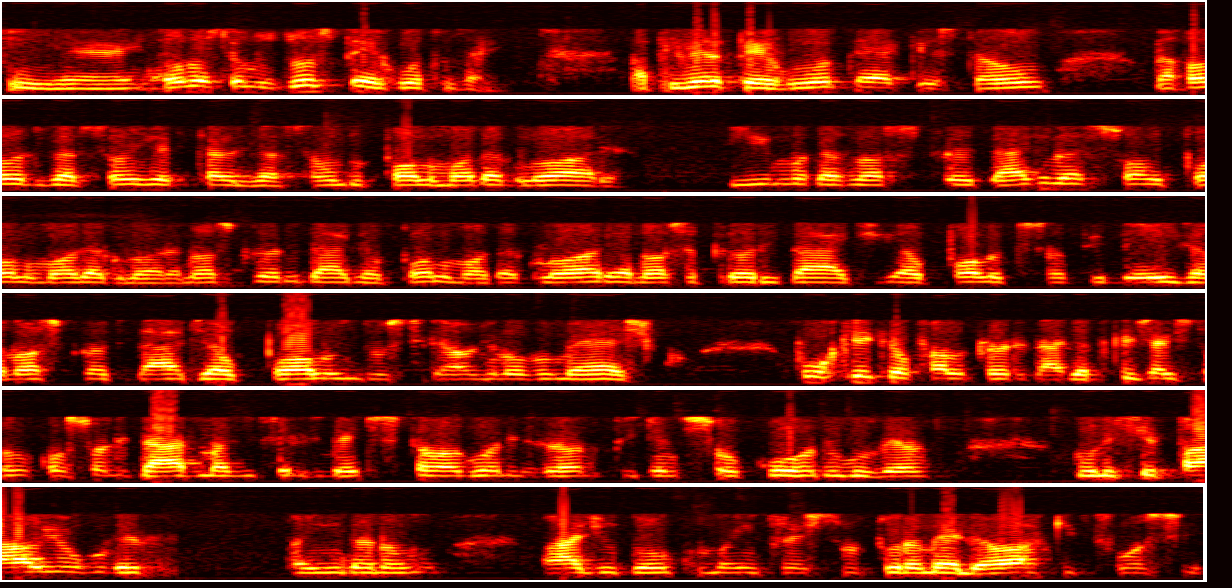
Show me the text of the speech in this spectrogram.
Sim, é, então nós temos duas perguntas aí. A primeira pergunta é a questão da valorização e revitalização do Polo Moda Glória. E uma das nossas prioridades não é só o Polo Moda Glória, a nossa prioridade é o Polo Moda Glória, a nossa prioridade é o Polo de Santo Inês, a nossa prioridade é o Polo Industrial de Novo México. Por que, que eu falo prioridade? É porque já estão consolidados, mas infelizmente estão agonizando, pedindo socorro do governo municipal e o governo ainda não ajudou com uma infraestrutura melhor que fosse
